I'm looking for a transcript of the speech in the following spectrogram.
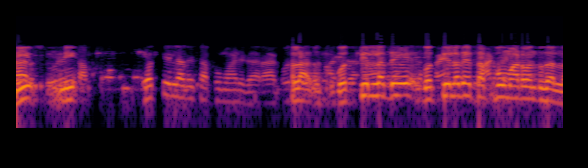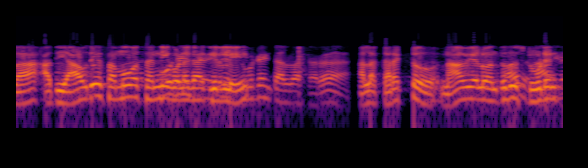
ನೀವು ನೀ- ಗೊತ್ತಿಲ್ಲದೆ ತಪ್ಪು ಮಾಡಿದಾರ? ಅಲ್ಲ ಗೊತ್ತಿಲ್ಲದೆ ಗೊತ್ತಿಲ್ಲದೆ ತಪ್ಪು ಮಾಡುವಂತದಲ್ಲ ಅದು ಯಾವುದೇ ಸಮೂಹ ಸನ್ನಿಗೊಳಗಾಗಿರ್ಲಿ ಸ್ಟೂಡೆಂಟ್ ಅಲ್ವಾ ಸರ್ ಅಲ್ಲ ಕರೆಕ್ಟ್ ನಾವು ಹೇಳುವಂತದ್ದು ಸ್ಟೂಡೆಂಟ್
